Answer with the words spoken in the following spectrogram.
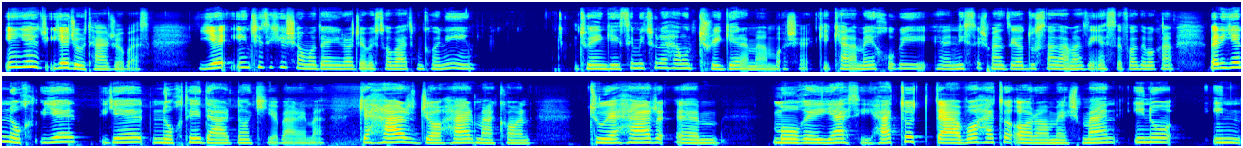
این یه, یه جور تجربه است. یه این چیزی که شما دارین راجبش صحبت می‌کنی تو انگلیسی می‌تونه همون تریگر من باشه که کلمه خوبی نیستش من زیاد دوست ندارم از این استفاده بکنم. ولی یه, نقط... یه... یه نقطه دردناکیه برای من که هر جا هر مکان توی هر موقعیتی حتی دعوا حتی آرامش من اینو این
